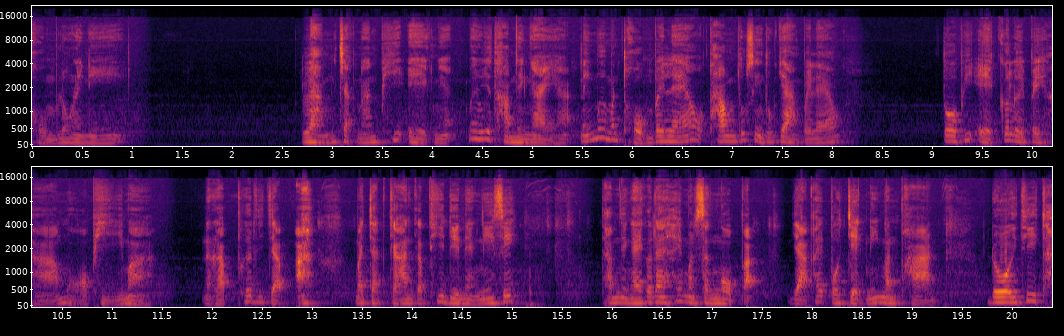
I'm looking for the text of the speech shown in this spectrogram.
ถมลงในนี้ หลังจากนั้นพี่เอกเนี่ยไม่รู้จะทำยังไงฮะในเมื่อมันถมไปแล้วทำทุกสิ่งทุกอย่างไปแล้ว ตัวพี่เอกก็เลยไปหาหมอผีมา นะครับ เพื่อที่จะอะมาจัดการกับที่ดินแห่งนี้สิทำยังไงก็ได้ให้มันสงบอะอยากให้โปรเจกต์นี้มันผ่าน โดยที่ท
